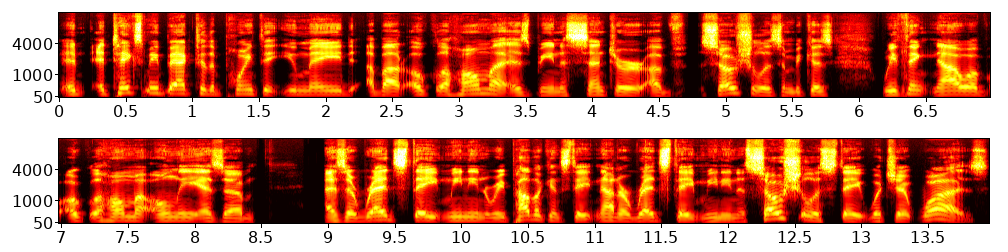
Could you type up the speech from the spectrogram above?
it, it takes me back to the point that you made about Oklahoma as being a center of socialism, because we think now of Oklahoma only as a as a red state, meaning a Republican state, not a red state, meaning a socialist state, which it was.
